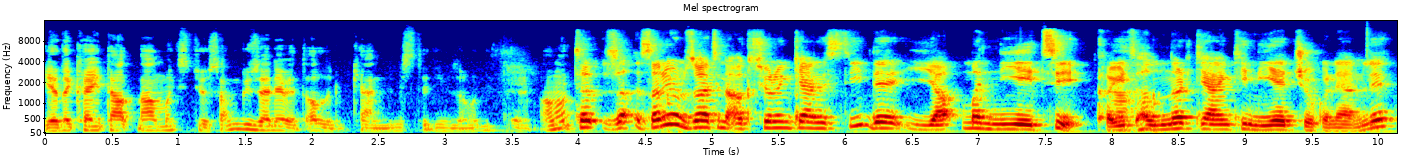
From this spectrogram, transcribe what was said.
Ya da kayıt altına almak istiyorsam güzel evet alırım kendim istediğim zaman izlerim. Ama Ta- sanıyorum zaten aksiyonun kendisi değil de yapma niyeti. Kayıt Aha. alınırkenki niyet çok önemli.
